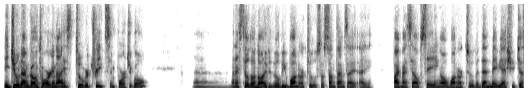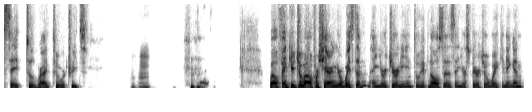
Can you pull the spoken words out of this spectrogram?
In June, I'm going to organize two retreats in Portugal, uh, but I still don't know if it will be one or two. So sometimes I, I find myself saying, "Oh, one or two, but then maybe I should just say two, right? Two retreats. Mm-hmm. Well, thank you, Joel, for sharing your wisdom and your journey into hypnosis and your spiritual awakening. And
